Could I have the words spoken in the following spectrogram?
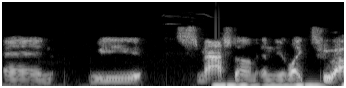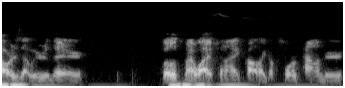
and we smashed them in the like two hours that we were there. Both my wife and I caught like a four pounder,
